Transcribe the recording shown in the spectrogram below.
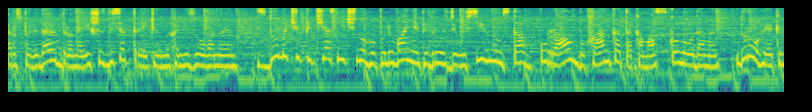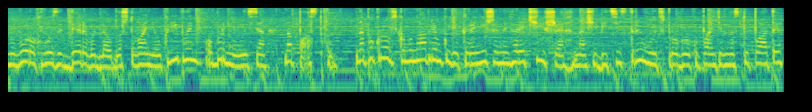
розповідають дронарі 63-ї механізованої. Здобиччю під час нічного полювання підрозділу Сігнум став Урал, Буханка та Камаз з колодами. Дороги, якими ворог возить дерево для облаштування укріплень, обернулися на пастку. На Покровському напрямку, як і раніше, найгарячіше. Наші бійці стримують спроби окупантів наступати.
